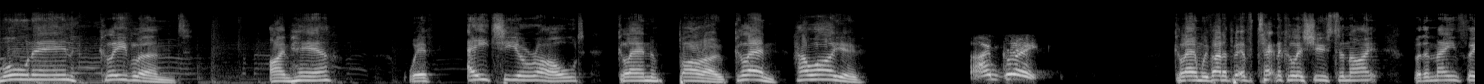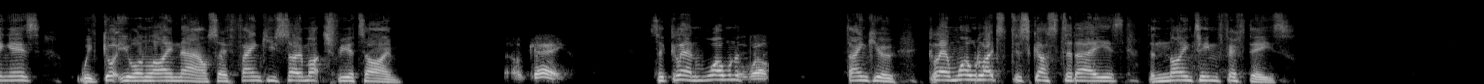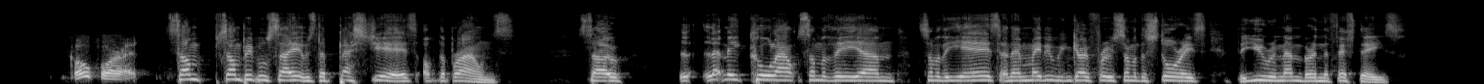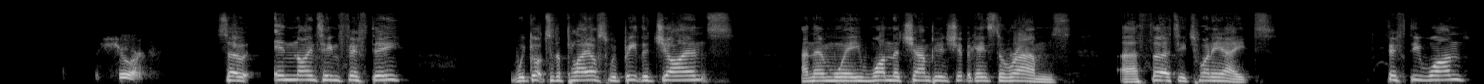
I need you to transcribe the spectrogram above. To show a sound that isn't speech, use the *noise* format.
Morning, Cleveland. I'm here with 80 year old Glen Borrow. Glen, how are you? I'm great. Glen, we've had a bit of technical issues tonight, but the main thing is we've got you online now. So thank you so much for your time. Okay. So, Glen, what I want to Well, thank you, Glen. What I would like to discuss today is the 1950s. Go for it. Some some people say it was the best years of the Browns. So l- let me call out some of the um, some of the years, and then maybe we can go through some of the stories that you remember in the 50s. Sure. So in 1950, we got to the playoffs. We beat the Giants, and then we won the championship against the Rams, uh, 30 28. 51,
